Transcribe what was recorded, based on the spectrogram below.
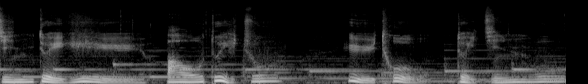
金对玉，宝对珠，玉兔。对金乌，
